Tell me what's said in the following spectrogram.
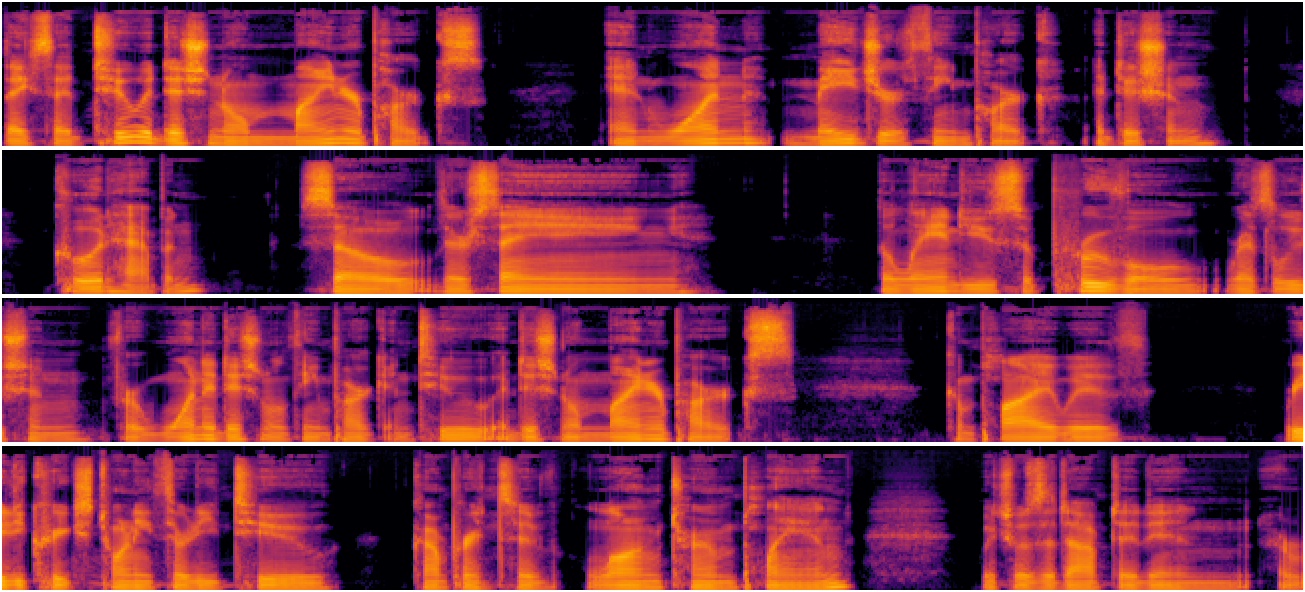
They said two additional minor parks and one major theme park addition could happen. So, they're saying the land use approval resolution for one additional theme park and two additional minor parks comply with Reedy Creek's 2032 comprehensive long-term plan, which was adopted in uh,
